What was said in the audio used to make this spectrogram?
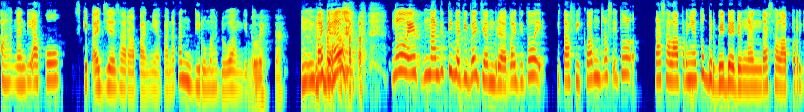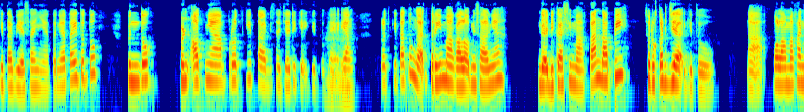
ah nanti aku skip aja sarapannya karena kan di rumah doang gitu. ngeleh kah Padahal ngelit nanti tiba-tiba jam berapa gitu kita vikon terus itu rasa laparnya tuh berbeda dengan rasa lapar kita biasanya. Ternyata itu tuh bentuk burnoutnya perut kita bisa jadi kayak gitu kayak Hmm. yang perut kita tuh nggak terima kalau misalnya nggak dikasih makan tapi suruh kerja gitu. Nah pola makan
